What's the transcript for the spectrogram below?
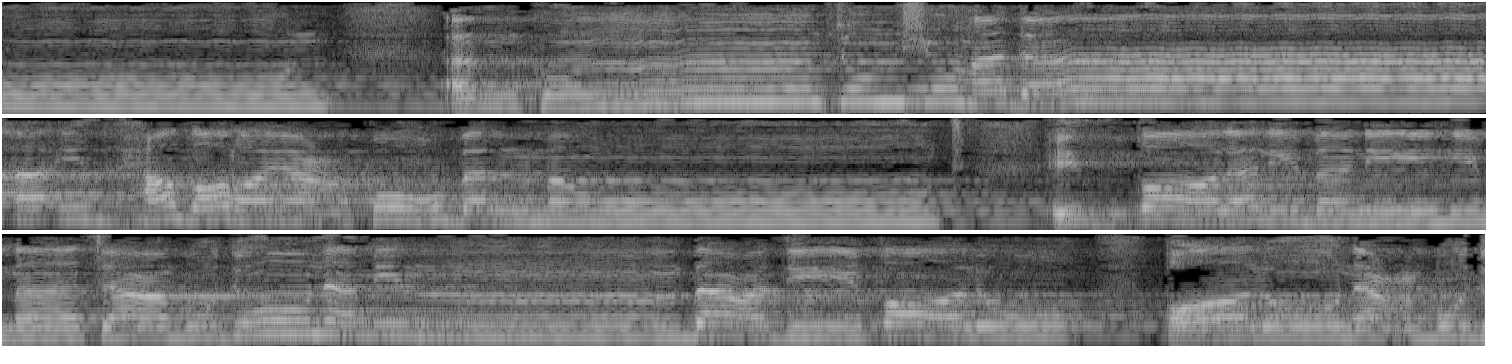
مسلمون أم كنتم شهداء إذ حضر يعقوب الموت إذ قال لبنيه ما تعبدون من بعدي؟ قالوا قالوا نعبد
